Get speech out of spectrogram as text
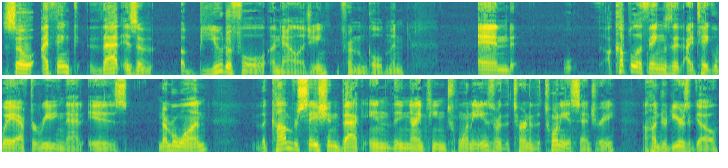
So I think that is a, a beautiful analogy from Goldman. And a couple of things that I take away after reading that is number one, the conversation back in the 1920s or the turn of the 20th century, 100 years ago,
